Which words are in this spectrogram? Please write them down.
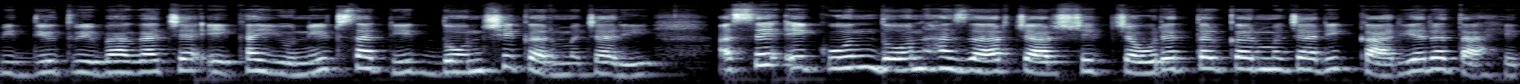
विद्युत विभागाच्या एका युनिटसाठी दोनशे कर्मचारी असे एकूण दोन हजार चारशे चौऱ्याहत्तर कर्मचारी कार्यरत आहेत.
